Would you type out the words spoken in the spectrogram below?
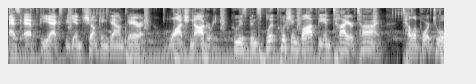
As FPX begin chunking down Baron, Watch Nuguri, who has been split pushing bot the entire time, teleport to a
